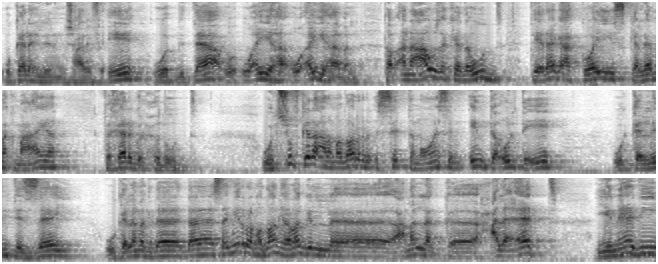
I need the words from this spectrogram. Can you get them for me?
وكاره مش عارف إيه وبتاع وأي وأي هبل. طب أنا عاوزك يا داود تراجع كويس كلامك معايا في خارج الحدود. وتشوف كده على مدار الست مواسم أنت قلت إيه واتكلمت إزاي وكلامك ده ده سمير رمضان يا راجل آه، عمل لك آه، حلقات ينادي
